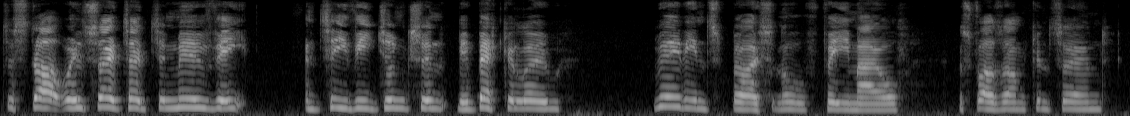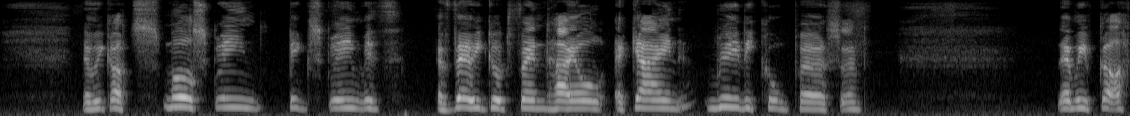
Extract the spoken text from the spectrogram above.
to start with, shout out to movie and TV Junction, Rebecca Lou, really inspirational female as far as I'm concerned. Then we got small screen, big screen with a very good friend, Hale. Again, really cool person. Then we've got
